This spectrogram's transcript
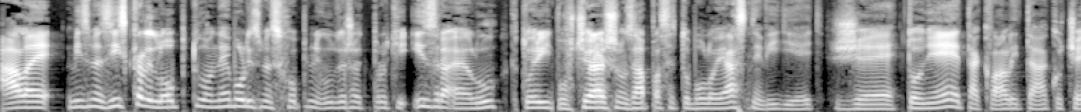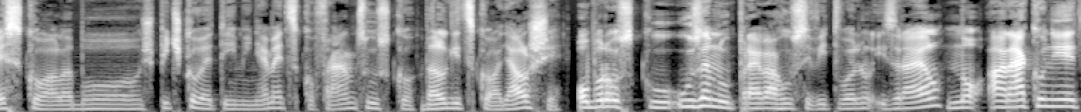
ale my sme získali loptu a neboli sme schopní udržať proti Izraelu, ktorý vo včerajšom zápase to bolo jasne vidieť, že to nie je tá kvalita ako Česko alebo špičkové týmy Nemecko, Francúzsko, Belgicko Turecko a ďalšie. Obrovskú územnú prevahu si vytvoril Izrael, no a nakoniec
